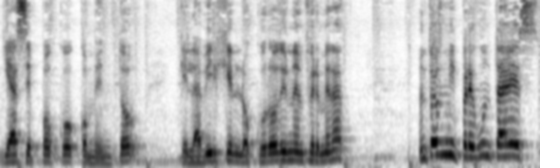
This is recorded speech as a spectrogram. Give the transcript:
y hace poco comentó que la Virgen lo curó de una enfermedad. Entonces mi pregunta es,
